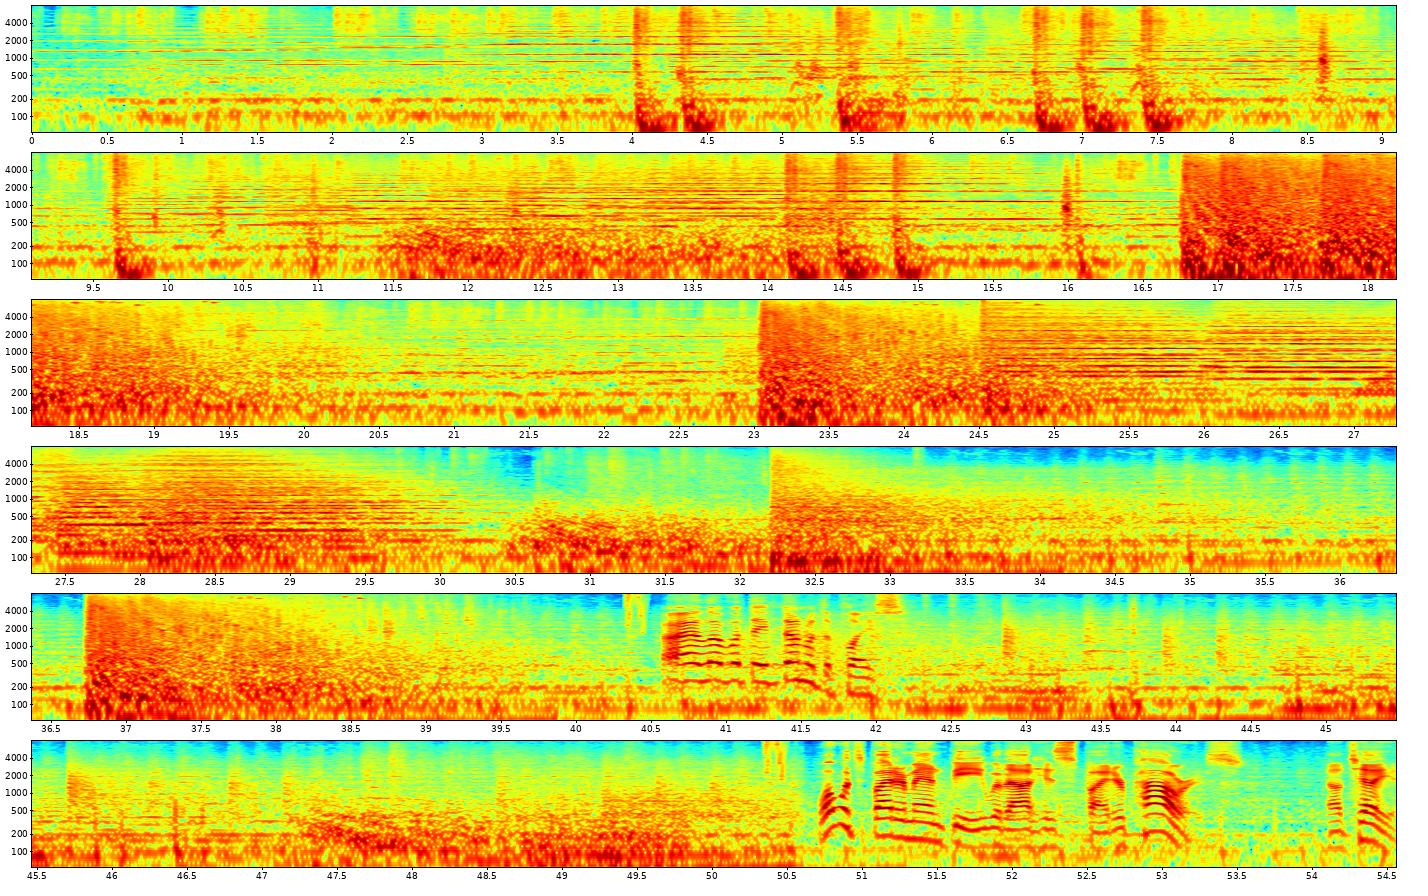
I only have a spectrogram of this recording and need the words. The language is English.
I love what they've done with the place. What would Spider-Man be without his spider powers? I'll tell you.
